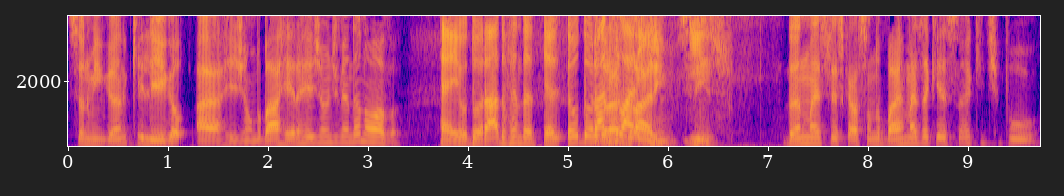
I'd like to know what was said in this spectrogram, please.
se eu não me engano, que liga a região do Barreira à região de Venda Nova. É, Eldorado, Venda... Eldorado, Eldorado Vilarim. Vilarim. Sim. Isso. Dando mais especificação do bairro, mas a questão é que, tipo,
